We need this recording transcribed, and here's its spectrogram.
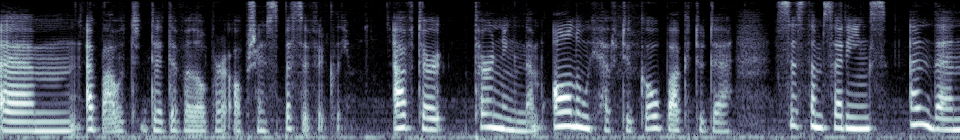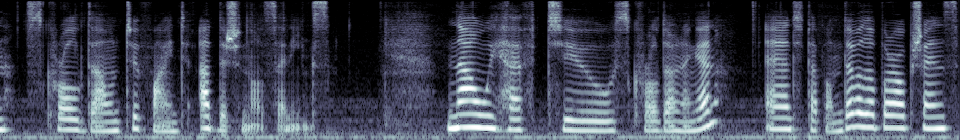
um, about the developer options specifically. After turning them on, we have to go back to the system settings and then scroll down to find additional settings. Now we have to scroll down again and tap on developer options.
